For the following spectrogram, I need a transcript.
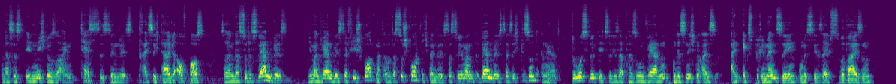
und dass es eben nicht nur so ein Test ist, den du jetzt 30 Tage aufbaust, sondern dass du das werden willst. Jemand werden willst, der viel Sport macht, also dass du sportlich werden willst, dass du jemand werden willst, der sich gesund ernährt. Du musst wirklich zu dieser Person werden und es nicht nur als ein Experiment sehen, um es dir selbst zu beweisen.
